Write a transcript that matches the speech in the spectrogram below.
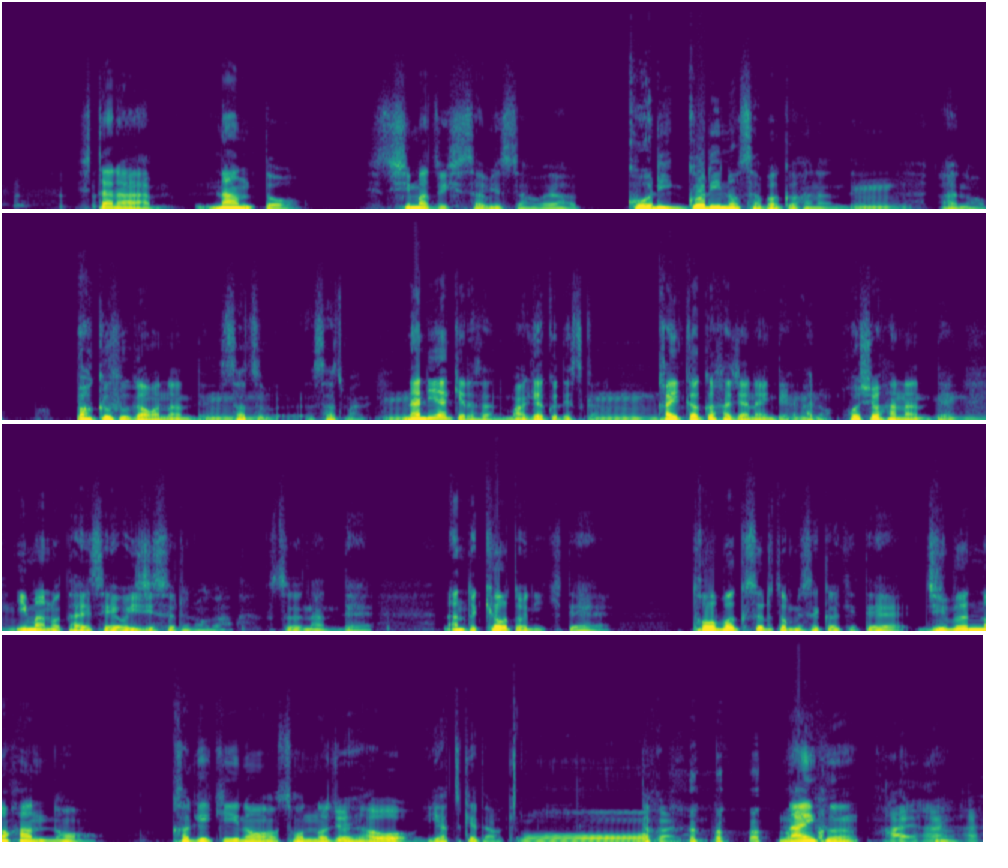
したらなんと島津久光さんはゴリゴリの砂漠派なんで、うん。あの幕府側なんで、うんうん。薩摩薩摩ね。うん。成明さんと真逆ですから、うん。改革派じゃないんで、うん。あの保守派なんで、うんうん今の体制を維持するのが普通なんでなんと京都に来て倒幕すると見せかけて自分の藩の過激の尊王攘夷派をやっつけたわけ。だから内紛。はいはいはい、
